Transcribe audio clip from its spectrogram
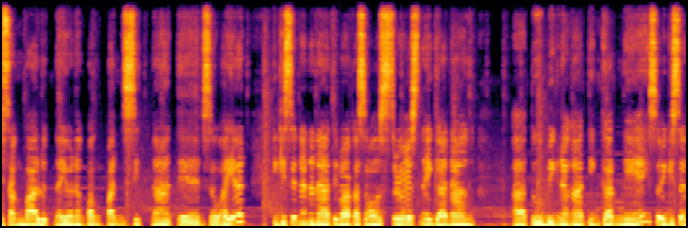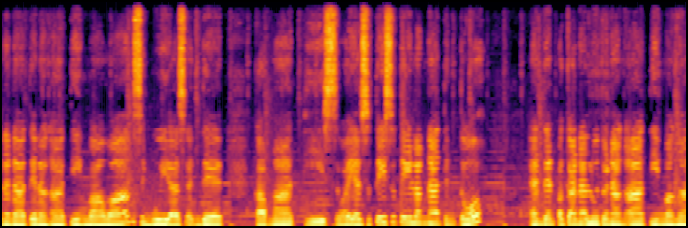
isang balot na yon ang pangpansit natin. So, ayan, igisa na na natin mga kasolsters na iga ng uh, tubig ng ating karne. So, igisa na natin ang ating bawang, sibuyas, and then kamatis. So, ayan, sutay-sutay lang natin to. And then, pagka naluto na ang ating mga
